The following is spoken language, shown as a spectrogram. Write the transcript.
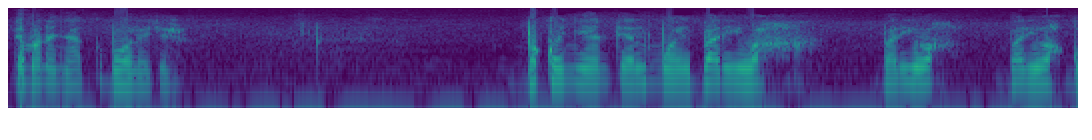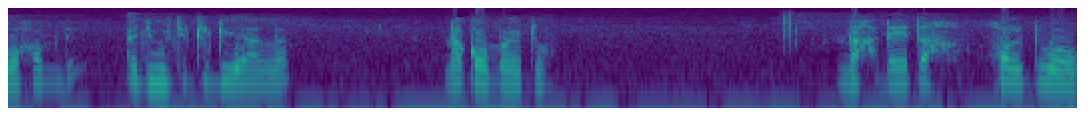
te mën a ñàkk boole ci ba ko ñeenteel mooy bari wax bari wax bari wax goo xam ne ajuwul ci tudd yàlla na ko moytu. Ndax day tax xol bi wow.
